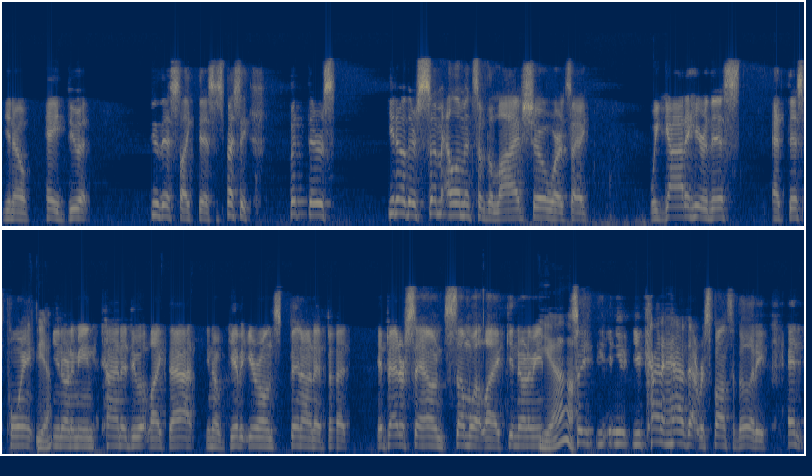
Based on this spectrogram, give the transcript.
you know hey do it do this like this especially but there's you know there's some elements of the live show where it's like we got to hear this at this point Yeah. you know what I mean kind of do it like that you know give it your own spin on it but it better sound somewhat like you know what I mean Yeah. so you you, you kind of have that responsibility and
